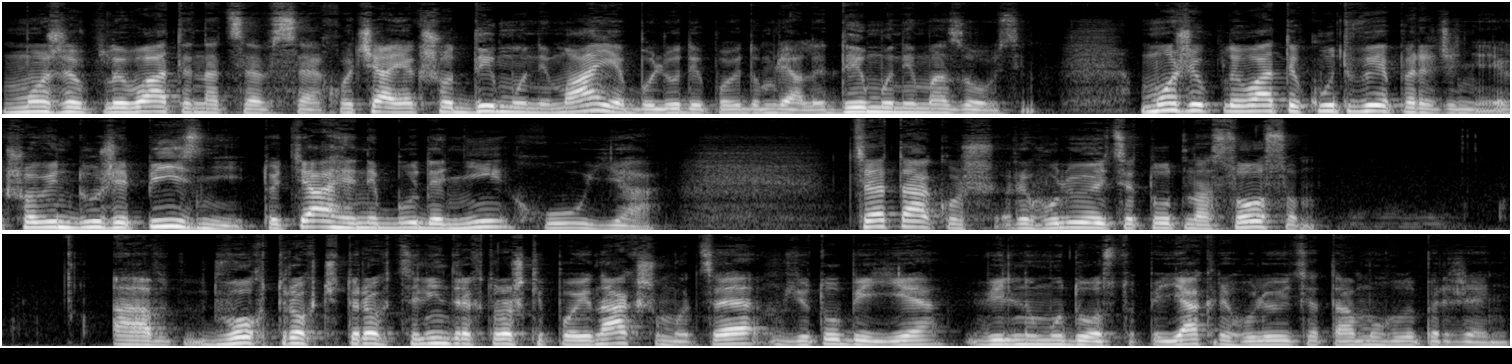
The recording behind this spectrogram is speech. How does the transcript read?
може впливати на це все. Хоча, якщо диму немає, бо люди повідомляли, диму нема зовсім, може впливати кут випередження. Якщо він дуже пізній, то тяги не буде ніхуя. Це також регулюється тут насосом. А в двох, трьох, чотирьох циліндрах трошки по-інакшому. Це в Ютубі є в вільному доступі, як регулюється там углепередження.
